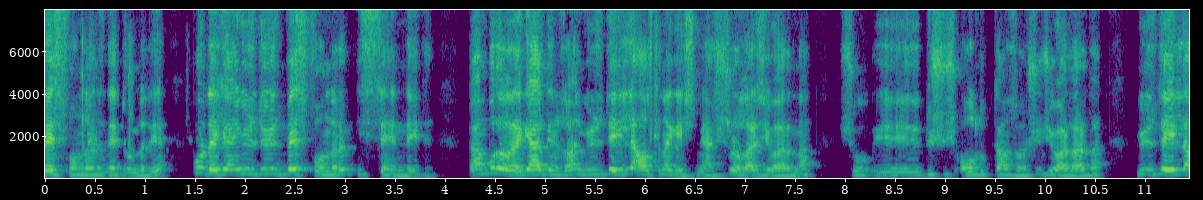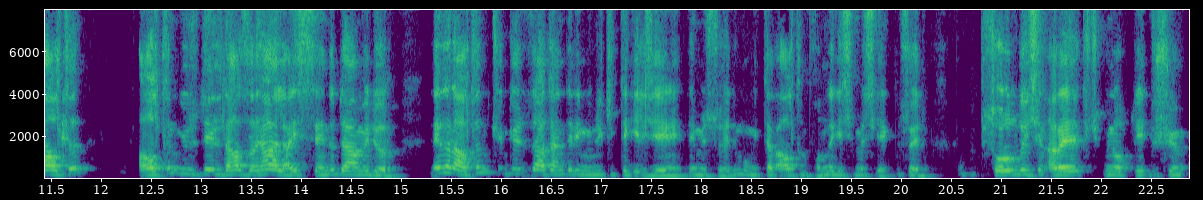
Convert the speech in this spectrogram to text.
BES fonlarınız ne durumda diye. Buradayken %100 BES fonlarım hisse senedindeydi. Ben buralara geldiğim zaman %50 altına geçtim. Yani şuralar civarından şu e, düşüş olduktan sonra şu civarlardan %56 altın %50 daha hala hisse senedi devam ediyorum. Neden altın? Çünkü zaten dediğim gibi likitte geleceğini demin söyledim. Bu miktar altın fonuna geçilmesi gerektiğini söyledim. Sorulduğu için araya küçük bir not düşeyim.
